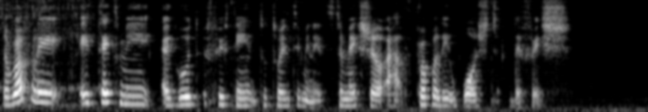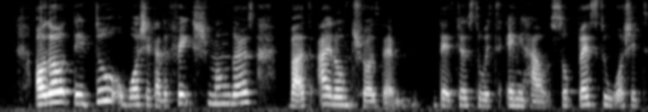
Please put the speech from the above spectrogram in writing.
So roughly it takes me a good 15 to 20 minutes to make sure I have properly washed the fish. Although they do wash it at the fishmongers but I don't trust them they just do it anyhow. So best to wash it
